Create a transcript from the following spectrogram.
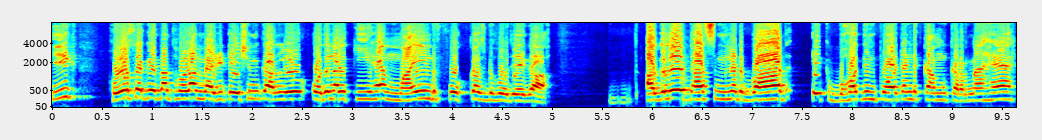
ਠੀਕ? ਹੋ ਸਕੇ ਤਾਂ ਥੋੜਾ ਮੈਡੀਟੇਸ਼ਨ ਕਰ ਲਿਓ, ਉਹਦੇ ਨਾਲ ਕੀ ਹੈ? ਮਾਈਂਡ ਫੋਕਸਡ ਹੋ ਜਾਏਗਾ। ਅਗਲੇ 10 ਮਿੰਟ ਬਾਅਦ ਇੱਕ ਬਹੁਤ ਇੰਪੋਰਟੈਂਟ ਕੰਮ ਕਰਨਾ ਹੈ,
